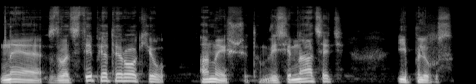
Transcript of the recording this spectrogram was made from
не з 25 років, а нижче, там 18 і плюс.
